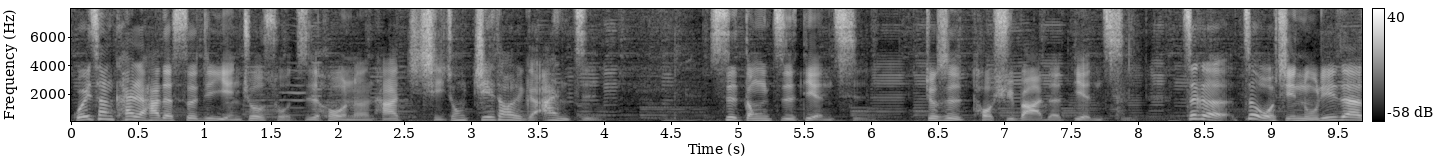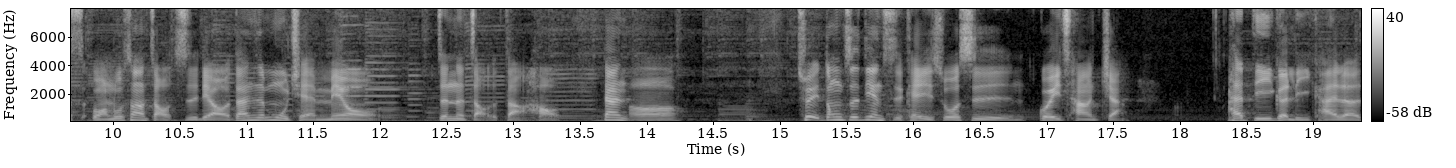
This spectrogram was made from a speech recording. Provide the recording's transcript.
龟仓开了他的设计研究所之后呢，他其中接到一个案子是东芝电池，就是头须把的电池。这个这我其实努力在网络上找资料，但是目前没有真的找得到。好，但哦，所以东芝电池可以说是龟仓奖。他第一个离开了，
